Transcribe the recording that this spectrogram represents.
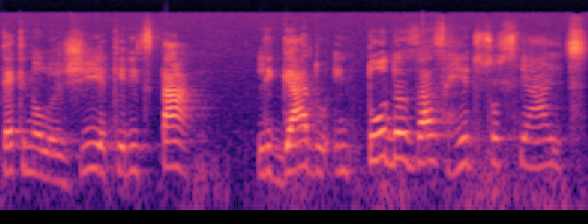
tecnologia que ele está ligado em todas as redes sociais.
